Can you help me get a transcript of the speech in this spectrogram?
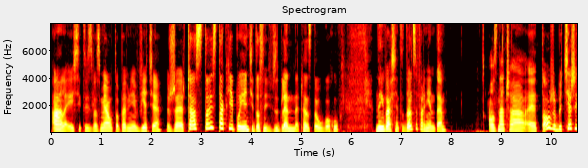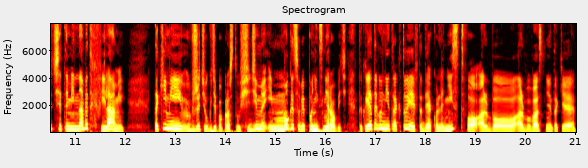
ale jeśli ktoś z Was miał, to pewnie wiecie, że czas to jest takie pojęcie dosyć względne często u Włochów. No i właśnie to dolce farniente oznacza e, to, żeby cieszyć się tymi nawet chwilami, takimi w życiu, gdzie po prostu siedzimy i mogę sobie po nic nie robić. Tylko ja tego nie traktuję wtedy jako lenistwo albo, albo właśnie takie.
